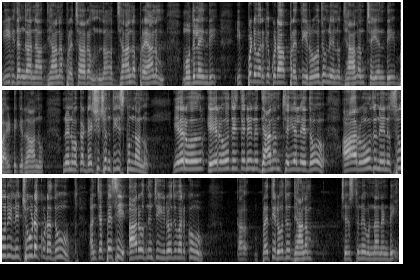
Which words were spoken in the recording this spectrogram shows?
ఈ విధంగా నా ధ్యాన ప్రచారం నా ధ్యాన ప్రయాణం మొదలైంది. ఇప్పటి వరకు కూడా ప్రతిరోజు నేను ధ్యానం చేయండి బయటికి రాను. నేను ఒక డెసిషన్ తీసుకున్నాను. ఏ రోజు ఏ రోజైతే నేను ధ్యానం చేయలేదో ఆ రోజు నేను సూర్యుని చూడకూడదు అని చెప్పేసి ఆ రోజు నుంచి ఈ రోజు వరకు ప్రతిరోజు ధ్యానం చేస్తూనే ఉన్నానండి.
